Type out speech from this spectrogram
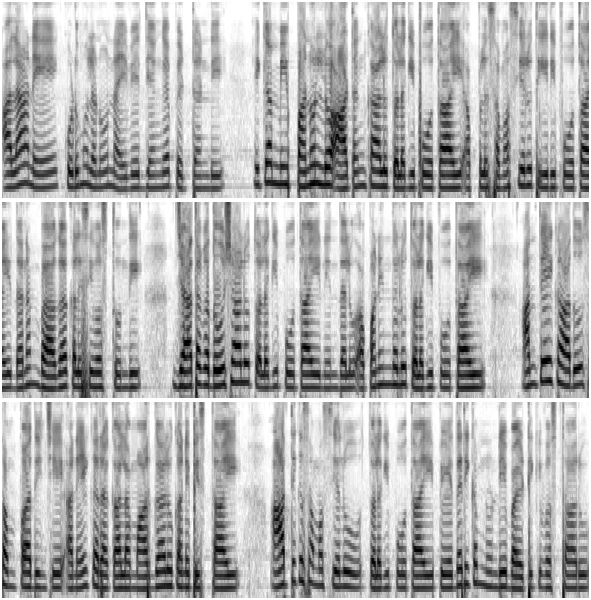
అలానే కుడుములను నైవేద్యంగా పెట్టండి. ఇక మీ పనుల్లో ఆటంకాలు తొలగిపోతాయి అప్పుల సమస్యలు తీరిపోతాయి ధనం బాగా కలిసి వస్తుంది జాతక దోషాలు తొలగిపోతాయి నిందలు అపనిందలు తొలగిపోతాయి. అంతేకాదు సంపాదించే అనేక రకాల మార్గాలు కనిపిస్తాయి. ఆర్థిక సమస్యలు తొలగిపోతాయి పేదరికం నుండి బయటికి వస్తారు.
